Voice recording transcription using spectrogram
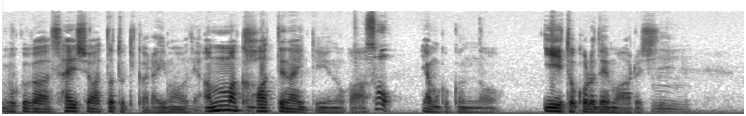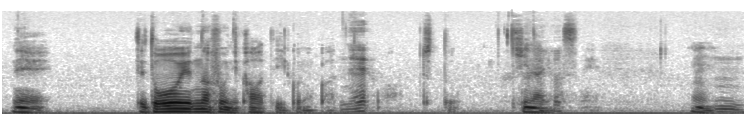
僕が最初会った時から今まであんま変わってないっていうのがあそ山子くんのいいところでもあるう、し、うねんえでどういうな風に変わっていくのかね。ちょっと気になりますね。う、うん。ん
